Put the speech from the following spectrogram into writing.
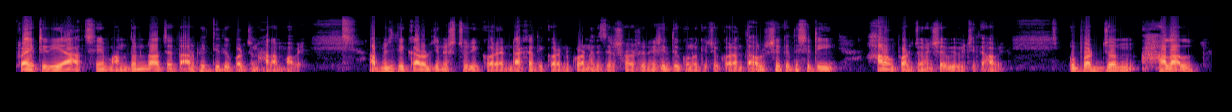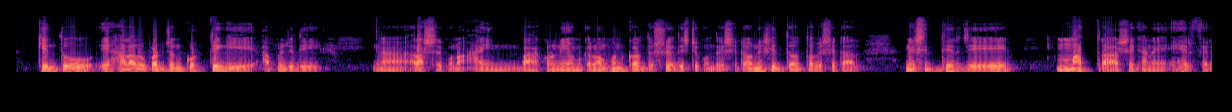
ক্রাইটেরিয়া আছে, মানদণ্ড আছে, তার ভিত্তিতে উপার্জন হারাম হবে। আপনি যদি কারোর জিনিস চুরি করেন, ডাকাতি করেন, কোরআন হাদিসের সরাসরি নিষিদ্ধ কোনো কিছু করেন, তাহলে সেক্ষেত্রে সেটি হারাম উপার্জন হিসেবে বিবেচিত হবে। উপার্জন হালাল, কিন্তু এই হালাল উপার্জন করতে গিয়ে আপনি যদি রাষ্ট্রের কোনো আইন বা কোনো নিয়মকে লঙ্ঘন করেন, তো সে দৃষ্টিকোণ থেকে সেটাও নিষিদ্ধ, তবে সেটার নিষিদ্ধের যে মাত্রা সেখানে হেরফের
